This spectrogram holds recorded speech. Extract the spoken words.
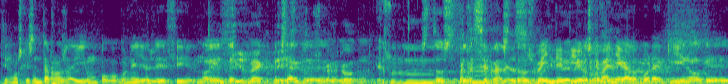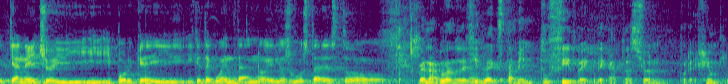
tenemos que sentarnos ahí un poco con ellos y decir, ¿no? El feedback de Exacto, estos, claro. Es un... Estos, para cerrar estos 20 tíos que me han llegado por aquí, ¿no? ¿Qué, qué han hecho y, y, y, por qué? Y, y, qué te cuentan, ¿no? ¿Y les gusta esto? Bueno, hablando de feedbacks, también tu feedback de captación, por ejemplo,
